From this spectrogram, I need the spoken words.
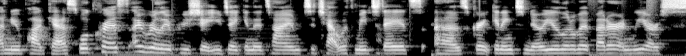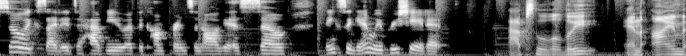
a new podcast. Well, Chris, I really appreciate you taking the time to chat with me today. It's, uh, it's great getting to know you a little bit better, and we are so excited to have you at the conference in August. So thanks again. We appreciate it. Absolutely. And I'm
